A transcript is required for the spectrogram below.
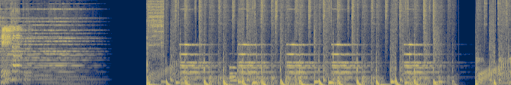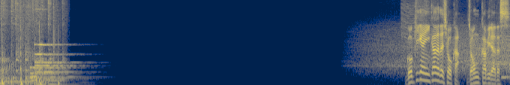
ケイカップご機嫌いかがでしょうか？ジョン・カビラです。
